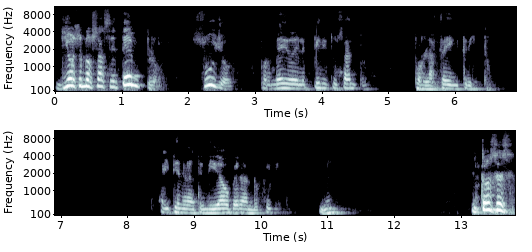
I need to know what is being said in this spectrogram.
Dios nos hace templo suyo por medio del Espíritu Santo, por la fe en Cristo. Ahí tiene la Trinidad operando, fíjese. ¿Mm? Entonces,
